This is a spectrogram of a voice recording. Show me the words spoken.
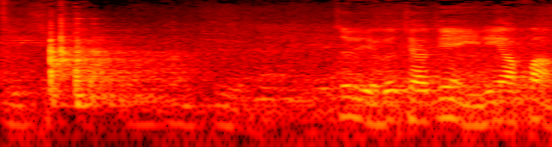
先把机器装上去，这里有个胶垫，一定要放。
